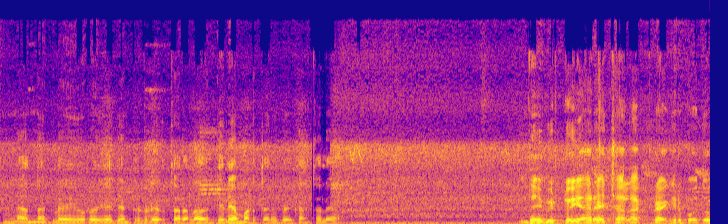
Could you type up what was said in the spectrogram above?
ಸುಮ್ಮನೆ ಅದನ್ನಾಗಲೇ ಇವರು ಏಜೆಂಟ್ಗಳು ಇರ್ತಾರಲ್ಲ ಡಿಲೇ ಮಾಡ್ತಾರೆ ಬೇಕಂತಲೇ. ದಯವಿಟ್ಟು ಯಾರೇ ಚಾಲಕರಾಗಿರ್ಬೋದು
